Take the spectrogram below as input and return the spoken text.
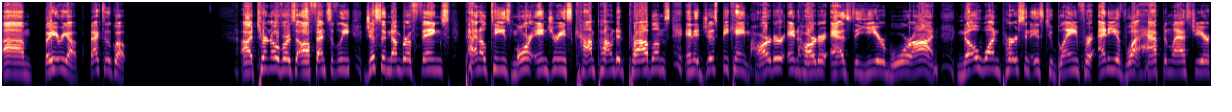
Um, but here we go. Back to the quote. Uh, turnovers offensively, just a number of things, penalties, more injuries, compounded problems, and it just became harder and harder as the year wore on. No one person is to blame for any of what happened last year,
